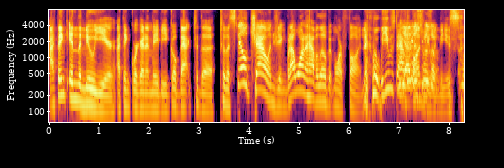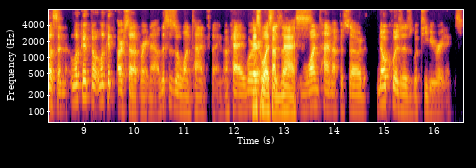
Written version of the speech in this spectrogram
I think in the new year, I think we're gonna maybe go back to the to the still challenging, but I want to have a little bit more fun. we used to have Yeah, fun doing a- these. Listen, look at the look at our setup right now. This is a one time thing. Okay, We're, This was a is mess. One time episode. No quizzes with TV ratings.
